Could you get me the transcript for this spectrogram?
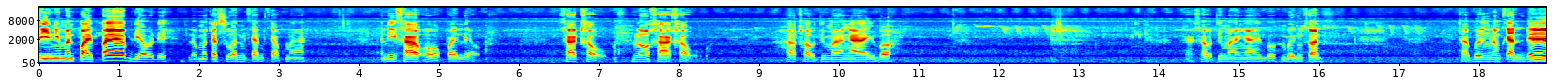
ตินี่มันไปแป๊บเดียวเด้แล้วมันก็สวนกันกลับมา อันนี้ขาออกไปแล้วขาเข่าล้อขาเข่าขาเข่าที่มาง่ายบ่ขาเข่าที่มาง่ายบ่เบิ่งก่อน ถ้าเบิ่งน้ำกันเด้อ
